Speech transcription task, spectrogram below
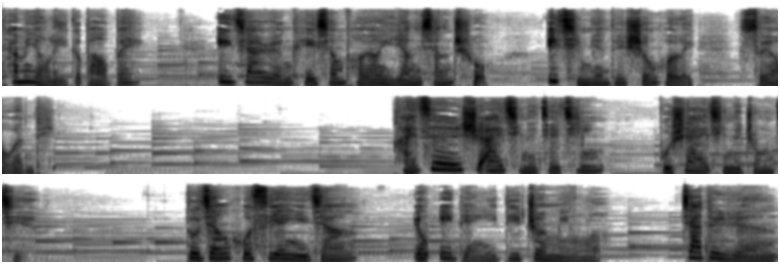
他们有了一个宝贝，一家人可以像朋友一样相处，一起面对生活里所有问题。孩子是爱情的结晶，不是爱情的终结。杜江霍思燕一家用一点一滴证明了，嫁对人，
